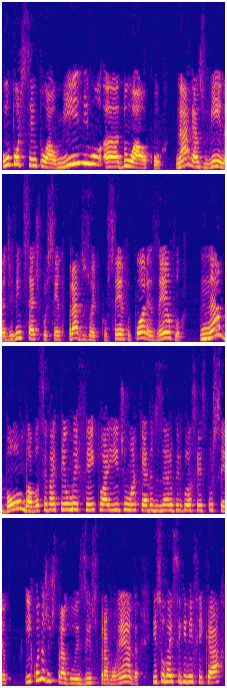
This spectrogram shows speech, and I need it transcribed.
o percentual mínimo uh, do álcool na gasolina de 27% para 18%, por exemplo, na bomba você vai ter um efeito aí de uma queda de 0,6%. E quando a gente traduz isso para moeda, isso vai significar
